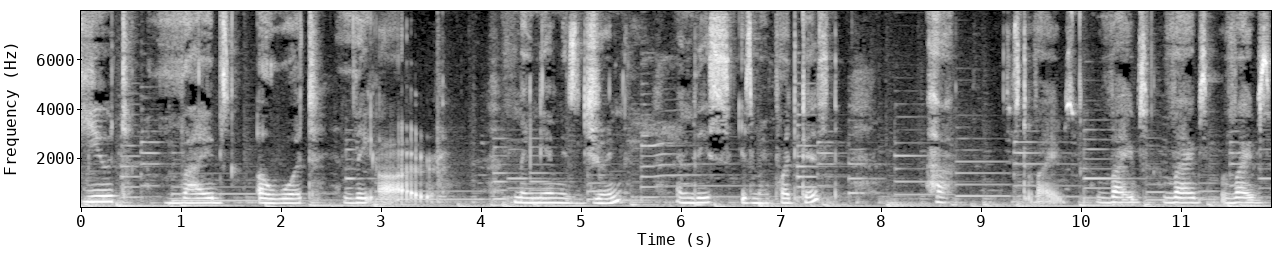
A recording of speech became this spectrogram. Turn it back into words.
cute vibes are what they are. My name is June, and this is my podcast. Ha, just vibes, vibes, vibes, vibes,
